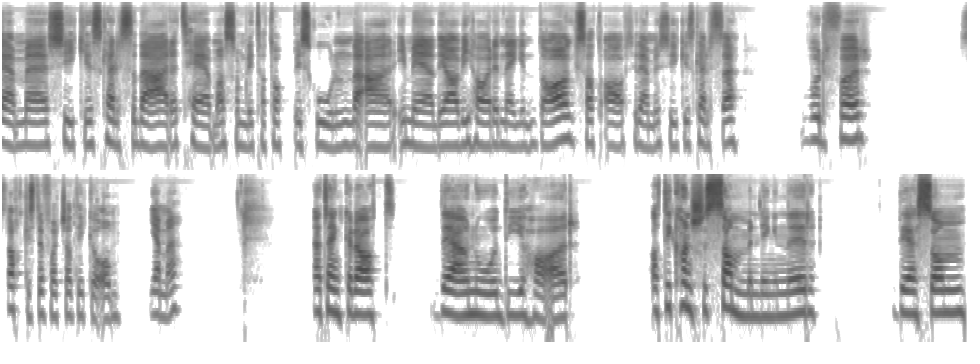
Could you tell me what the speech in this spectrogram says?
det med psykisk helse det er et tema som blir tatt opp i skolen, det er i media. Vi har en egen dag satt av til det med psykisk helse. Hvorfor snakkes det fortsatt ikke om hjemme? Jeg tenker da at det er noe de har At de kanskje sammenligner det som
